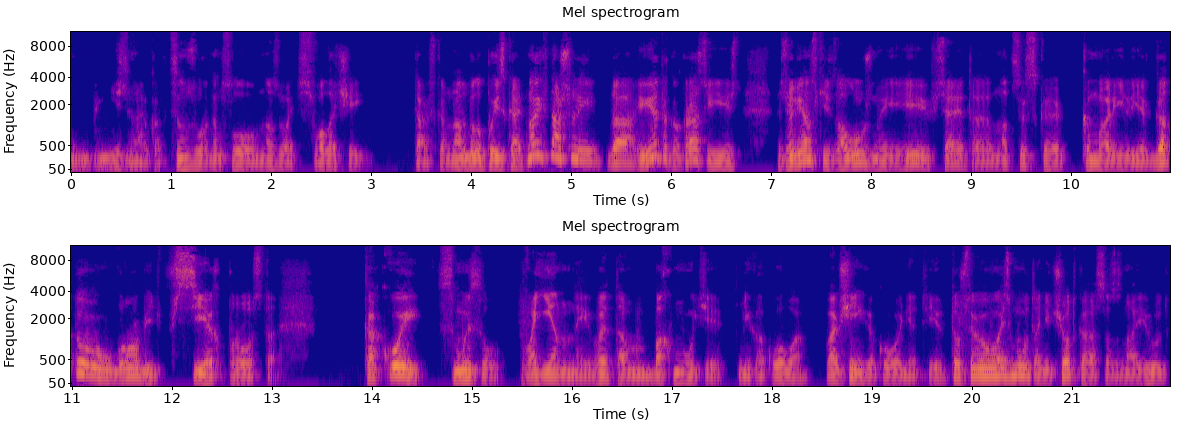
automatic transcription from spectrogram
не знаю, как цензурным словом назвать, сволочей так скажем, надо было поискать. Но их нашли, да, и это как раз и есть Зеленский, Залужный и вся эта нацистская комарилья. Готовы угробить всех просто. Какой смысл военный в этом Бахмуте? Никакого. Вообще никакого нет. И то, что его возьмут, они четко осознают.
